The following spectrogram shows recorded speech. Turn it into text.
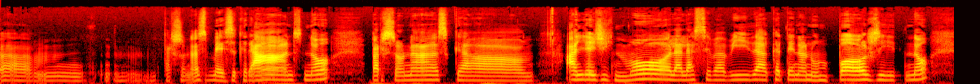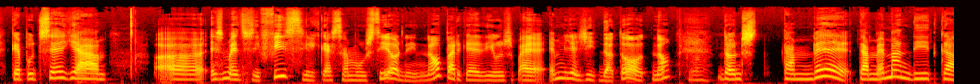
uh, persones més grans, no? persones que han llegit molt a la seva vida, que tenen un pòsit, no? que potser ja uh, és més difícil que s'emocionin, no? perquè dius, bé, hem llegit de tot, no? Clar. Doncs també, també m'han dit que,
